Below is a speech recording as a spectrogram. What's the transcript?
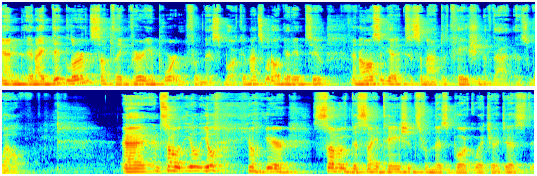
and and I did learn something very important from this book, and that's what I'll get into, and I'll also get into some application of that as well. Uh, and so you'll you'll you'll hear some of the citations from this book, which are just uh,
